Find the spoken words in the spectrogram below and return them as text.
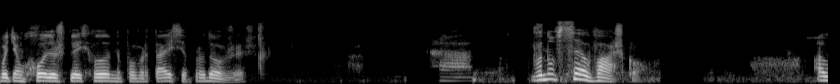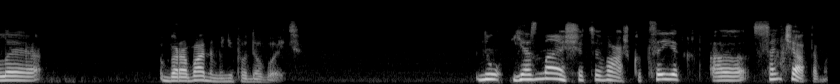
Потім ходиш 5 хвилин, повертаєшся, продовжуєш. Воно все важко. Але барабани мені подобаються. Ну, я знаю, що це важко. Це як а, з санчатами.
